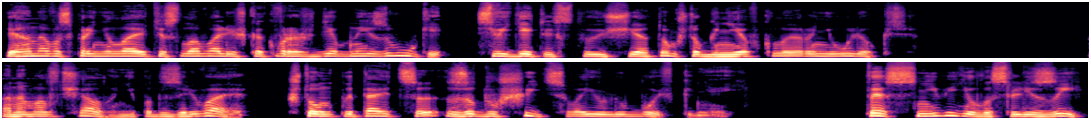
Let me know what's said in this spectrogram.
и она восприняла эти слова лишь как враждебные звуки, свидетельствующие о том, что гнев Клэра не улегся. Она молчала, не подозревая, что он пытается задушить свою любовь к ней. Тесс не видела слезы,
